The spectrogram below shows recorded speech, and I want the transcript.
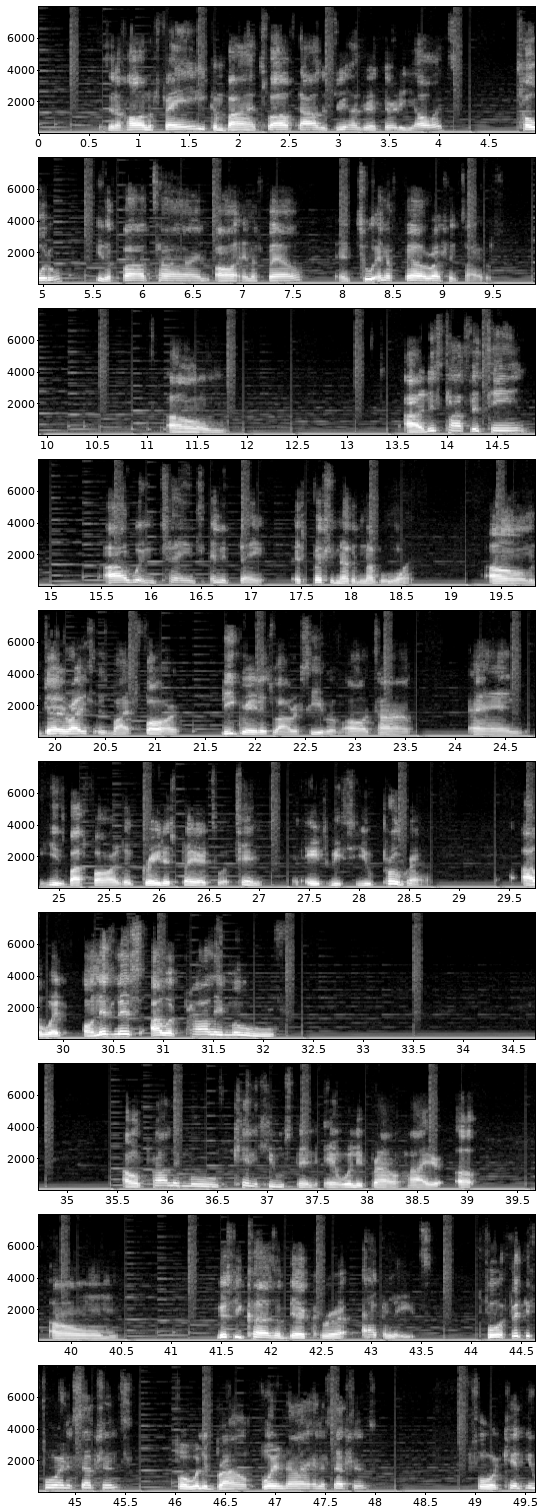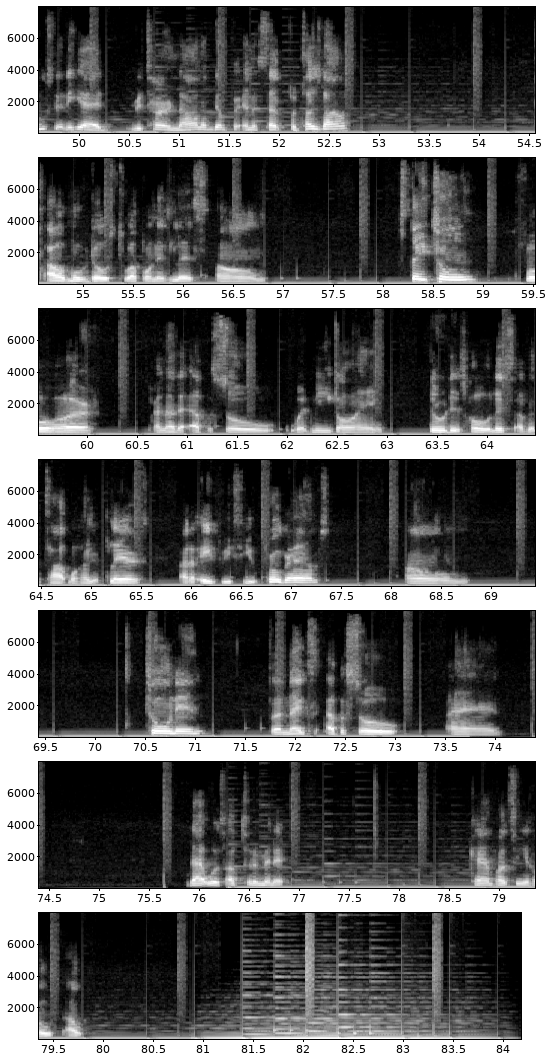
is in the Hall of Fame. He combined 12,330 yards total. He's a five time All NFL and two NFL rushing titles. Um, out of this top 15, I wouldn't change anything, especially not the number one. Um, Jerry Rice is by far the greatest wide receiver of all time, and he's by far the greatest player to attend an HBCU program. I would, on this list, I would probably move. I would probably move Ken Houston and Willie Brown higher up. Um, just because of their career accolades. For 54 interceptions for Willie Brown, 49 interceptions for Ken Houston. He had returned nine of them for intercept for touchdowns. I would move those two up on this list. Um, stay tuned for another episode with me going through this whole list of the top 100 players out of HBCU programs. Um, tune in for the next episode, and that was up to the minute. Cam Hudson, your host, out.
